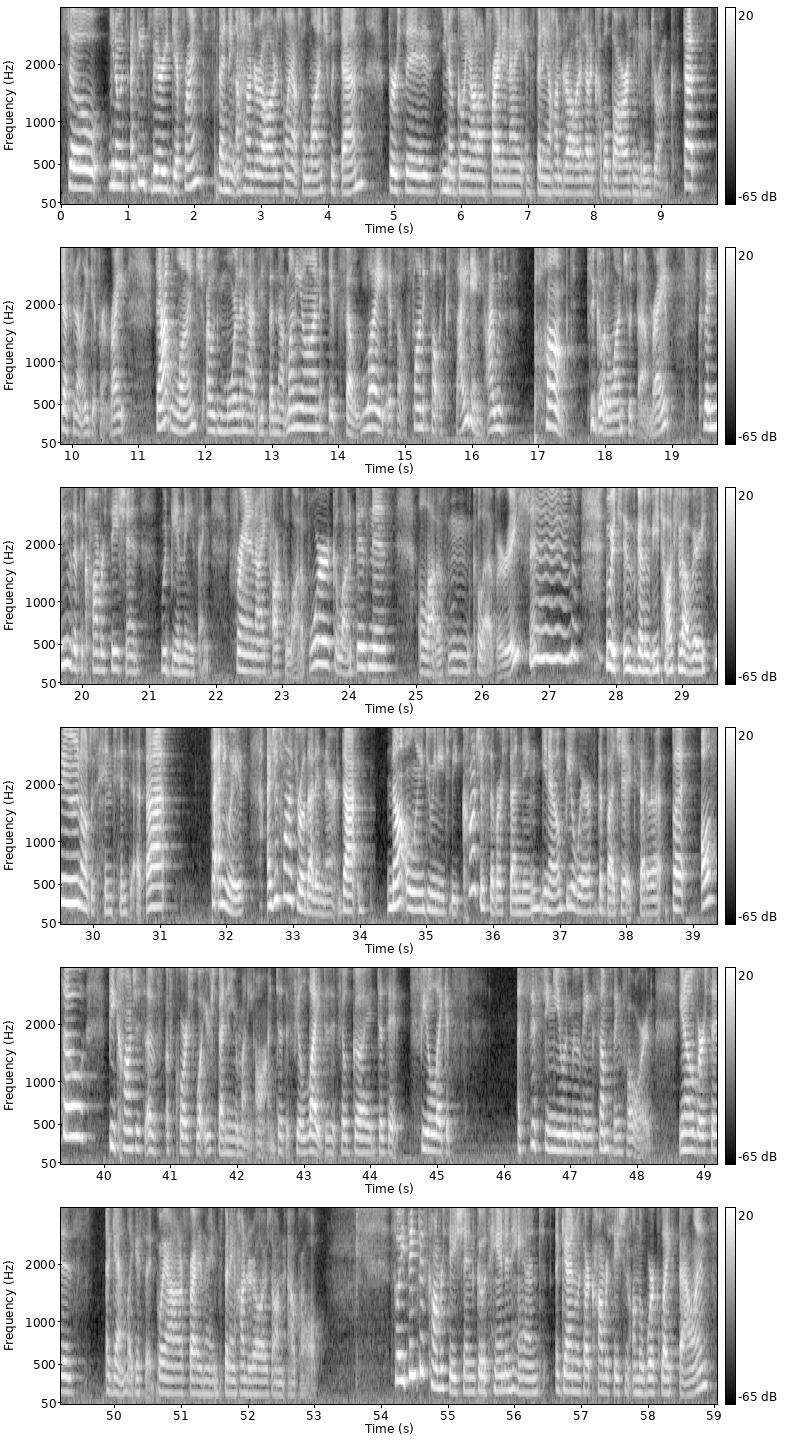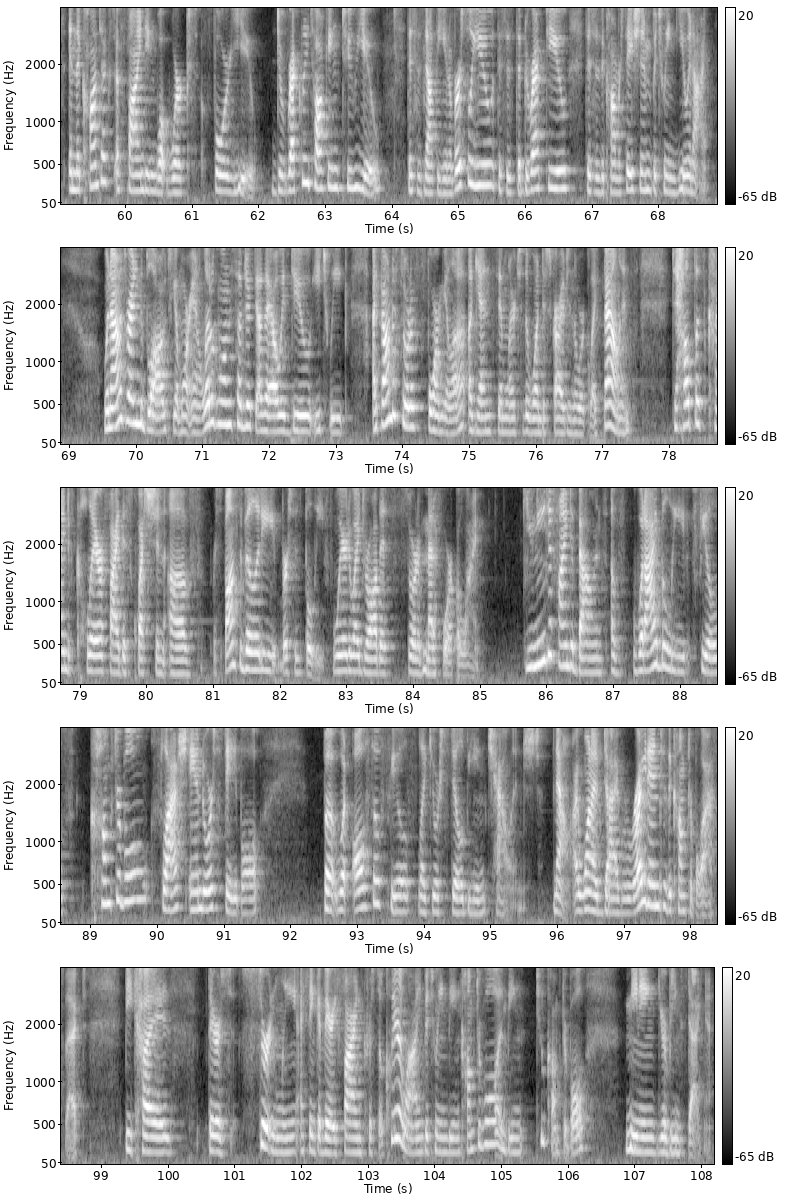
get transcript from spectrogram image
So, you know, I think it's very different spending $100 going out to lunch with them versus, you know, going out on Friday night and spending $100 at a couple bars and getting drunk. That's definitely different, right? That lunch, I was more than happy to spend that money on. It felt light, it felt fun, it felt exciting. I was pumped to go to lunch with them, right? Because I knew that the conversation would be amazing. Fran and I talked a lot of work, a lot of business, a lot of mm, collaboration, which is going to be talked about very soon. I'll just hint, hint at that. But, anyways, I just want to throw that in there that not only do we need to be conscious of our spending, you know, be aware of the budget, etc., but also be conscious of, of course, what you're spending your money on. Does it feel light? Does it feel good? Does it feel like it's assisting you in moving something forward? You know, versus again, like I said, going out on a Friday night and spending $100 on alcohol. So I think this conversation goes hand in hand again with our conversation on the work life balance in the context of finding what works for you, directly talking to you. This is not the universal you, this is the direct you. This is a conversation between you and I. When I was writing the blog to get more analytical on the subject, as I always do each week, I found a sort of formula, again, similar to the one described in the work life balance, to help us kind of clarify this question of responsibility versus belief. Where do I draw this sort of metaphorical line? You need to find a balance of what I believe feels comfortable slash and or stable, but what also feels like you're still being challenged. Now, I want to dive right into the comfortable aspect because there's certainly, I think, a very fine, crystal clear line between being comfortable and being too comfortable meaning you're being stagnant.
